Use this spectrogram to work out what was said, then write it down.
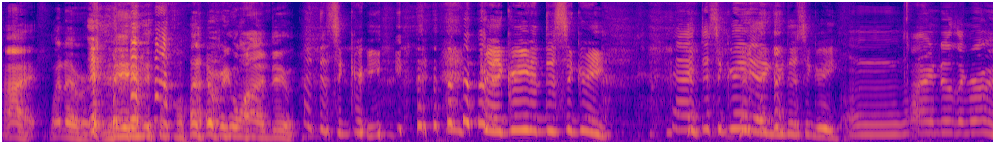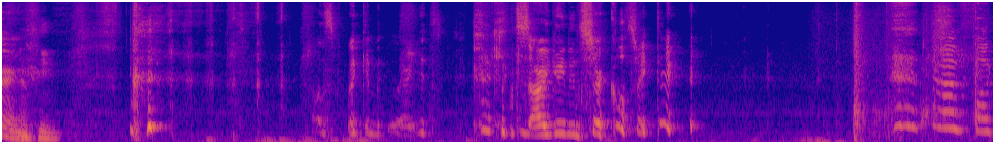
all right, whatever, whatever you want to do. I disagree. Could agree to disagree. I disagree to agree disagree. Mm, I ain't disagreeing. that was fucking hilarious. We're just arguing in circles right there. ah, fuck.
